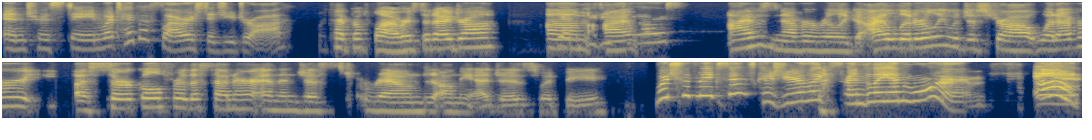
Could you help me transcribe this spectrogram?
interesting. What type of flowers did you draw? What type of flowers did I draw? Um, I, I was never really good. I literally would just draw whatever a circle for the center and then just round on the edges would be. Which would make sense because you're like friendly and warm. Oh. And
